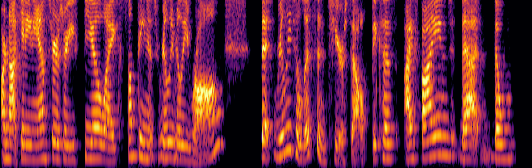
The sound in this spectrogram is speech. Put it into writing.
are not getting answers or you feel like something is really, really wrong. That really to listen to yourself because I find that the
